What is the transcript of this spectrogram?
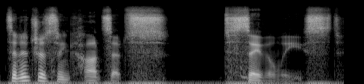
It's an interesting concept, to say the least.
